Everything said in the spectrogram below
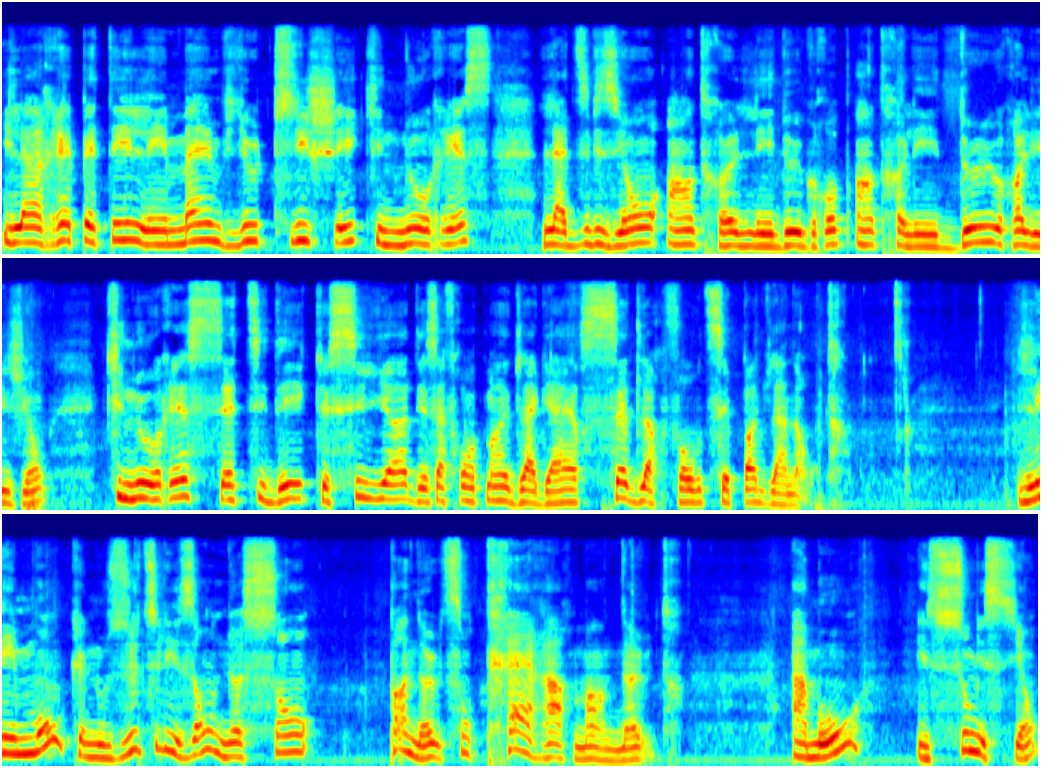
Il a répété les mêmes vieux clichés qui nourrissent la division entre les deux groupes, entre les deux religions, qui nourrissent cette idée que s'il y a des affrontements et de la guerre, c'est de leur faute, c'est pas de la nôtre. Les mots que nous utilisons ne sont pas neutres, sont très rarement neutres. Amour et soumission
